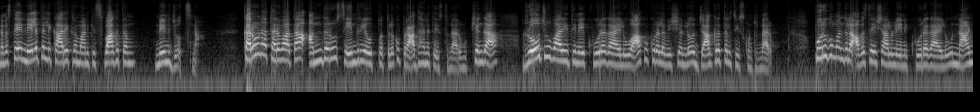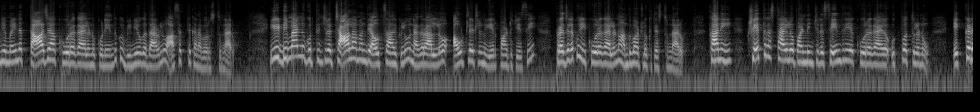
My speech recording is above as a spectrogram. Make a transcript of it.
నమస్తే నేలతల్లి కార్యక్రమానికి స్వాగతం. నేను జ్యోత్స్న. కరోనా తర్వాత అందరూ సేంద్రియ ఉత్పత్తులకు ప్రాధాన్యత ఇస్తున్నారు. ముఖ్యంగా రోజువారీ తినే కూరగాయలు ఆకుకూరల విషయంలో జాగ్రత్తలు తీసుకుంటున్నారు. పురుగు మందుల అవశేషాలు లేని కూరగాయలు నాణ్యమైన తాజా కూరగాయలను కొనేందుకు వినియోగదారులు ఆసక్తి కనబరుస్తున్నారు. ఈ డిమాండ్ను గుర్తించిన చాలా మంది ఔత్సాహికులు నగరాల్లో అవుట్లెట్లను ఏర్పాటు చేసి ప్రజలకు ఈ కూరగాయలను అందుబాటులోకి తెస్తున్నారు. కానీ క్షేత్రస్థాయిలో పండించిన సేంద్రియ కూరగాయల ఉత్పత్తులను ఎక్కడ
